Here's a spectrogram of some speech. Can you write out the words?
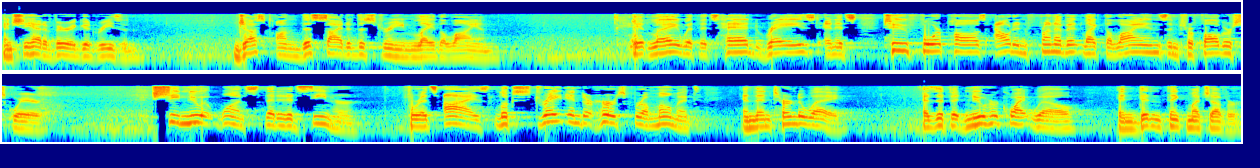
And she had a very good reason. Just on this side of the stream lay the lion. It lay with its head raised and its two forepaws out in front of it like the lions in Trafalgar Square. She knew at once that it had seen her, for its eyes looked straight into hers for a moment and then turned away, as if it knew her quite well and didn't think much of her.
